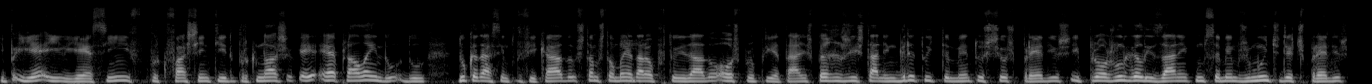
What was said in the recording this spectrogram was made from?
E, e, é, e, é, assim porque faz sentido, porque nós, é, é para além do, do, do, cadastro simplificado, estamos também a dar a oportunidade aos proprietários para registarem gratuitamente os seus prédios e para os legalizarem, como sabemos, muitos destes prédios,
